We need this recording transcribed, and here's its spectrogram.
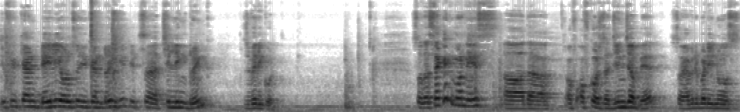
if you can daily also you can drink it. It's a chilling drink. It's very good. So the second one is uh, the of, of course the ginger beer. So everybody knows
